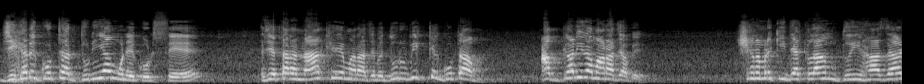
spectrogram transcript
যেখানে গোটা দুনিয়া মনে করছে যে তারা না খেয়ে মারা যাবে, দুর্ভিক্ষে গোটা আফগানিরা মারা যাবে। সেখানে আমরা কি দেখলাম? দুই হাজার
